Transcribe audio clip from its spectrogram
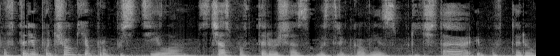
Повтори пучок, я пропустила. Сейчас повторю, сейчас быстренько вниз прочитаю и повторю.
